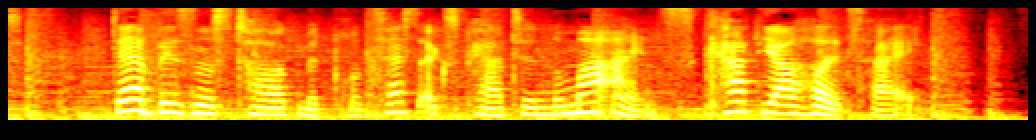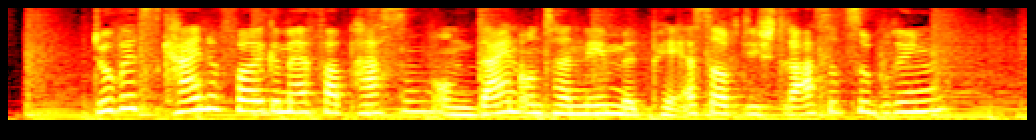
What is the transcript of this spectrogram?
Der Business Talk mit Prozessexpertin Nummer 1, Katja Holzhey. Du willst keine Folge mehr verpassen, um dein Unternehmen mit PS auf die Straße zu bringen?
